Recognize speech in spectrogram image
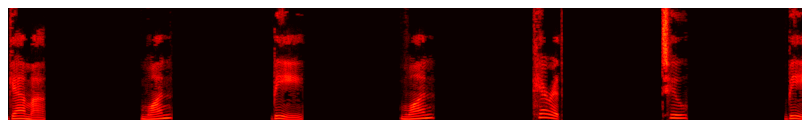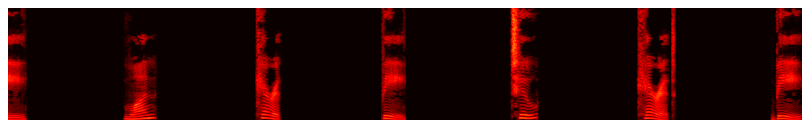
gamma 1 B 1 caret 2 B 1 caret B 2 caret B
